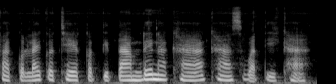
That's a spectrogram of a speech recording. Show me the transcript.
ฝากกดไลค์กดแชร์กดติดตามด้วยนะคะ ค่ะ สวัสดีค่ะ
